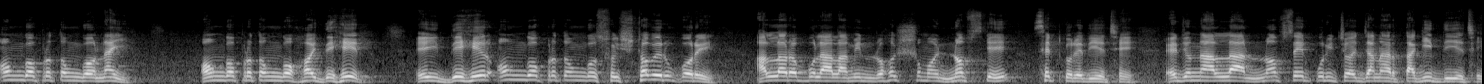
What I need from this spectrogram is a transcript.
অঙ্গ প্রত্যঙ্গ নাই। অঙ্গ প্রত্যঙ্গ হয় দেহের। এই দেহের অঙ্গ প্রত্যঙ্গ শৈষ্ঠবের উপরে আল্লাহ রব্বুল আলমিন রহস্যময় নফসকে সেট করে দিয়েছে। এর জন্য আল্লাহ নফসের পরিচয় জানার তাগিদ দিয়েছে।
